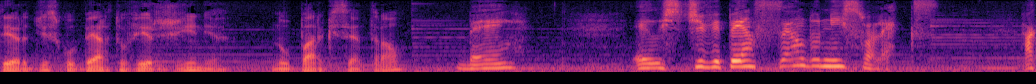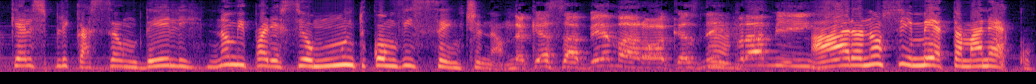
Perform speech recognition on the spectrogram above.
ter descoberto Virgínia no Parque Central? Bem, eu estive pensando nisso, Alex. Aquela explicação dele não me pareceu muito convincente, não. Não quer saber, Marocas? Nem Ah. pra mim. Ara, não se meta, maneco.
